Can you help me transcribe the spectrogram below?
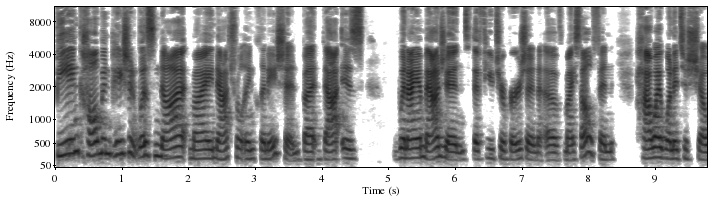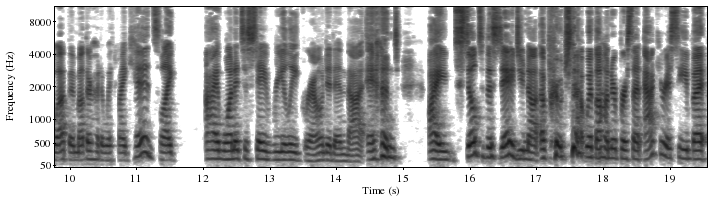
being calm and patient was not my natural inclination, but that is when I imagined the future version of myself and how I wanted to show up in motherhood and with my kids, like I wanted to stay really grounded in that. And I still to this day do not approach that with 100% accuracy, but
